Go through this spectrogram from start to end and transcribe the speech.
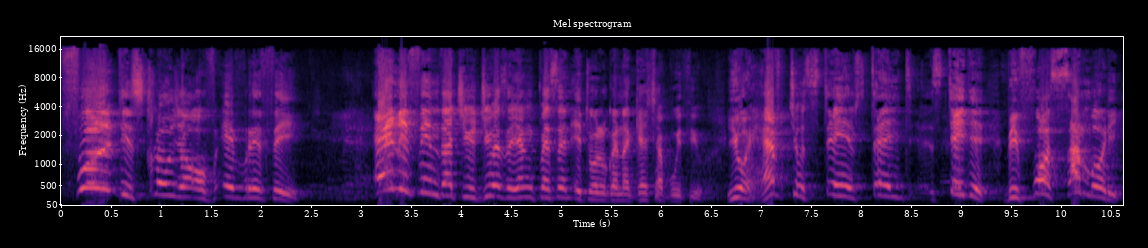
Full disclosure of everything. Anything that you do as a young person, it will gonna catch up with you. You have to stay state, state it before somebody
